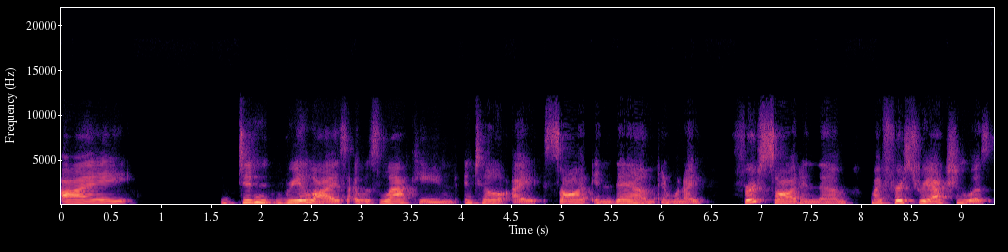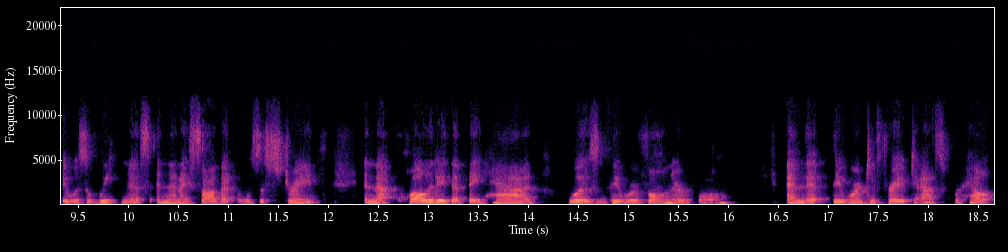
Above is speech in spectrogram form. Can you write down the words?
i didn't realize I was lacking until I saw it in them. And when I first saw it in them, my first reaction was it was a weakness. And then I saw that it was a strength. And that quality that they had was they were vulnerable and that they weren't afraid to ask for help.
